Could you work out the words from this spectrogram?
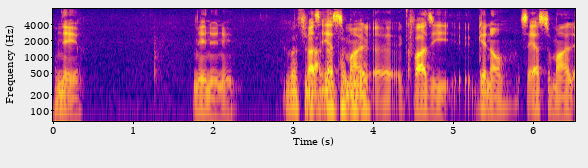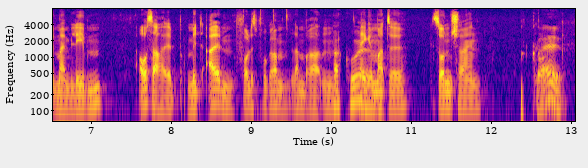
Nee. Nee, nee, nee. Du warst Ich war das erste anderen Mal äh, quasi, genau, das erste Mal in meinem Leben außerhalb mit allem, volles Programm. Lambraten, Ach, cool. Hängematte, Sonnenschein. Geil. Ich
